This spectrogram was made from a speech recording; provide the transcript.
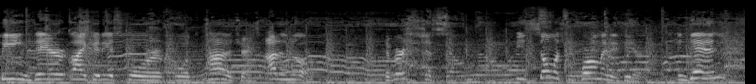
being there like it is for, for the title tracks. I don't know. The verses just be so much more prominent here. And then...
